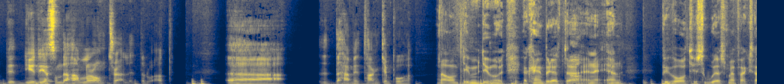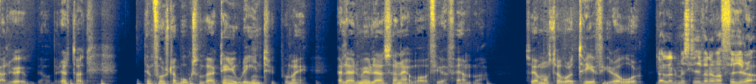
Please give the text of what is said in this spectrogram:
det, det är ju det som det handlar om, tror jag lite då. Att, uh, det här med tanken på... Ja, det, det. Jag kan ju berätta Ja. en, en privat historia som jag faktiskt aldrig har berättat. Den första bok som verkligen gjorde intryck på mig. Jag lärde mig att läsa när jag var fyra fem Va? Så jag måste ha varit tre fyra år. Jag lärde mig skriva när jag var fyra.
